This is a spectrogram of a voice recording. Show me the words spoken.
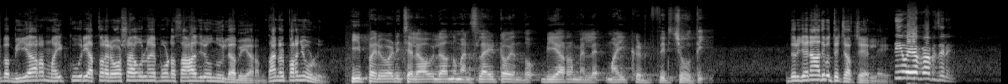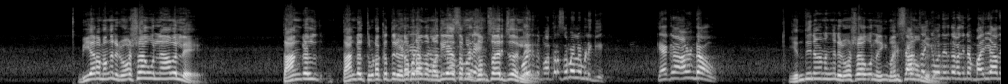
ഇപ്പൊ ബി ആർ എം മൈക്കൂരി അത്ര രോഷാകുലിനായി പോകേണ്ട സാഹചര്യമൊന്നുമില്ല ബി ആർ എം. താങ്കൾ പറഞ്ഞോളൂ. ഈ പരിപാടി ചെലവില്ല എന്ന് മനസ്സിലായിട്ടോ എന്തോ B R M L A mike എടുത്ത് തിരിച്ചു കൂത്തി ഇതൊരു ജനാധിപത്യ ചർച്ചയല്ലേ? ബി ആർ എം അങ്ങനെ രോഷാകുലിനാവല്ലേ? താങ്കൾ താങ്കൾ തുടക്കത്തിൽ ഇടപെടാതെ മതിയായ സമയത്ത് സംസാരിച്ചതല്ലേ? ഒരു പത്രസമ്മേളനം വിളിക്ക്. കേൾക്കാൻ ആളുണ്ടാവും. എന്തിനാണ് അങ്ങനെ രോഷാകുലൻ? മനസ്സിലാവുന്നത് മര്യാദ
